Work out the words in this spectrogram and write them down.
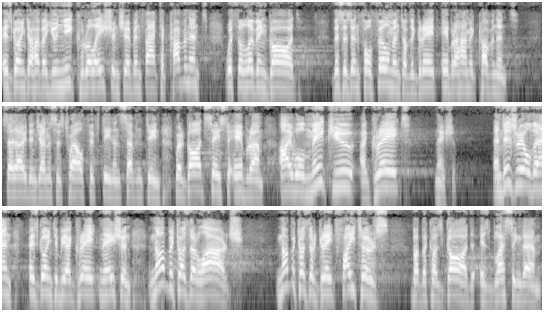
is going to have a unique relationship, in fact, a covenant with the living God. This is in fulfillment of the great Abrahamic covenant set out in Genesis 12, 15 and 17, where God says to Abraham, I will make you a great nation. And Israel then is going to be a great nation, not because they're large, not because they're great fighters, but because God is blessing them.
